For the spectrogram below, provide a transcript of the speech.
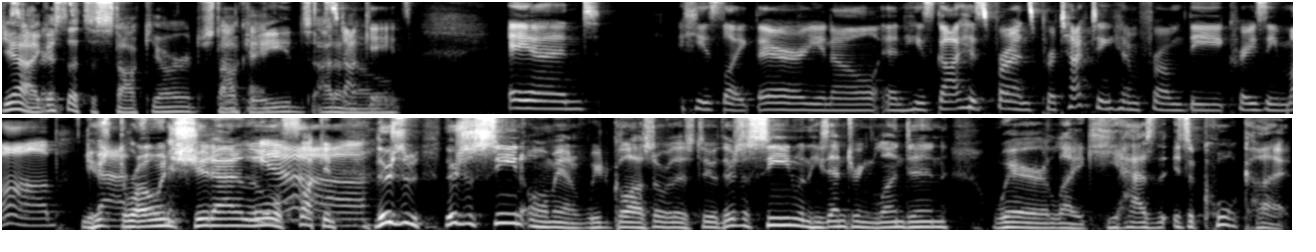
Yeah, I guess that's a stockyard, stockades. I don't stockades. And he's like there, you know, and he's got his friends protecting him from the crazy mob. know. He was that's- throwing shit at him. The Yeah. little fucking there's a there's a scene. Oh man, we glossed over this too. There's a scene when he's entering London where like he has the, it's a cool cut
